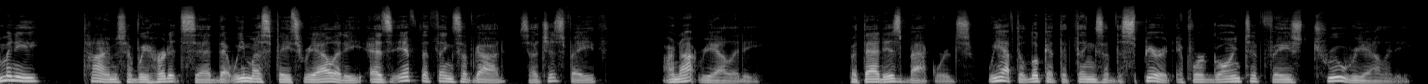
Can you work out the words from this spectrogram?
many times have we heard it said that we must face reality as if the things of God, such as faith, are not reality? But that is backwards. We have to look at the things of the Spirit if we're going to face true reality.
